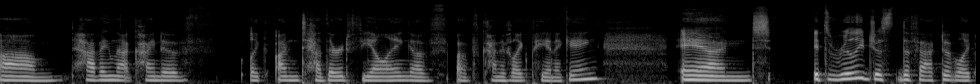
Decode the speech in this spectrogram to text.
um, having that kind of like untethered feeling of of kind of like panicking. And it's really just the fact of like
